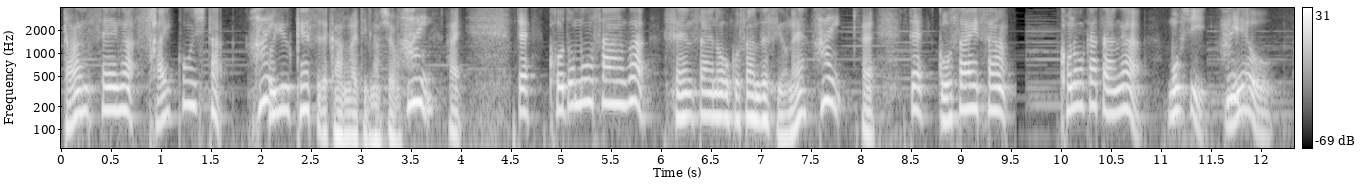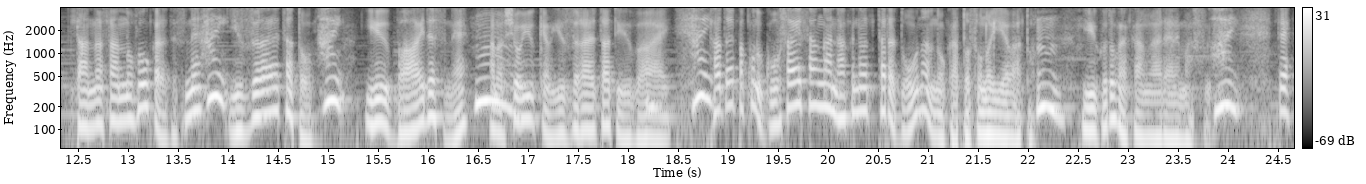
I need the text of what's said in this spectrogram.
男性が再婚したはい、というケースで考えてみましょう。はい。はい、で、子供さんは繊細のお子さんですよね。はい。はい、で、5歳さん、この方がもし家を旦那さんの方からですね、はい、譲られたとい。う場合ですね、はい、あの所有権を譲られたという場合、はい、例えばこの5歳さんが亡くなったらどうなるのかと、その家はということが考えられます。で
